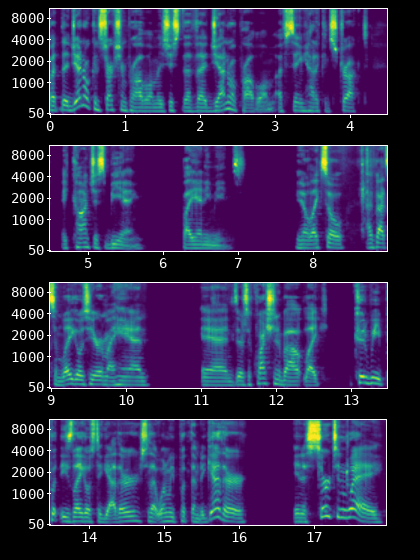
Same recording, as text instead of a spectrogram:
But the general construction problem is just the, the general problem of seeing how to construct a conscious being by any means. You know, like, so I've got some Legos here in my hand, and there's a question about like, could we put these Legos together so that when we put them together in a certain way,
